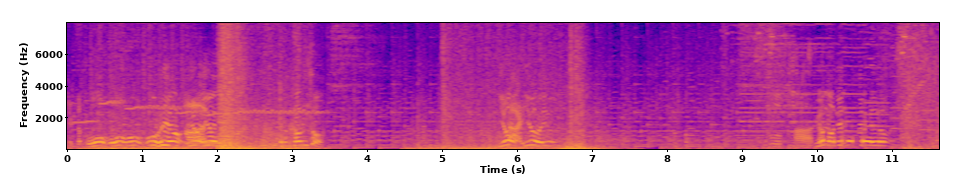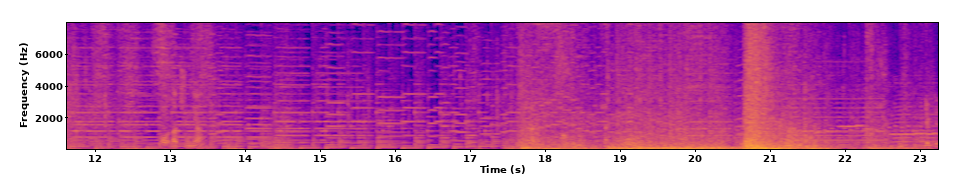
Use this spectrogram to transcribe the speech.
여기서 오오오오요 아, 요 요. 카운터. 요요 요. 또 다. 요요요 요. 어, 나 죽냐? 여기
